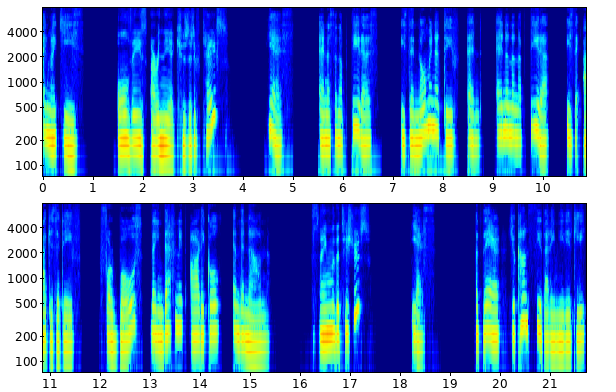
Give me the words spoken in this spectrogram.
and my keys. All these are in the accusative case? Yes. Anasanaptiras is the nominative and enananaptira is the accusative for both the indefinite article and the noun. Same with the tissues? Yes. But there you can't see that immediately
